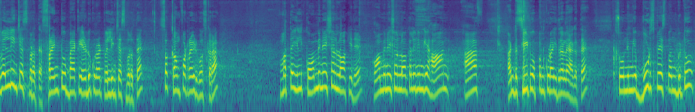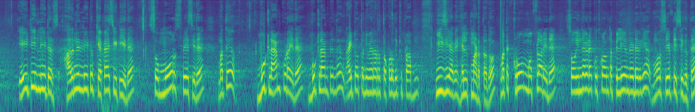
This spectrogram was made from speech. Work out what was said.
ಟ್ವೆಲ್ ಇಂಚಸ್ ಬರುತ್ತೆ. ಫ್ರಂಟ್ ಬ್ಯಾಕ್ ಎರಡು ಕೂಡ ಟ್ವೆಲ್ ಇಂಚಸ್ ಬರುತ್ತೆ. ಸೊ ಕಂಫರ್ಟ್ ರೈಡ್ಗೋಸ್ಕರ ಮತ್ತು ಇಲ್ಲಿ ಕಾಂಬಿನೇಷನ್ ಲಾಕ್ ಇದೆ. ಕಾಂಬಿನೇಷನ್ ಲಾಕಲ್ಲಿ ನಿಮಗೆ horn off and seat open ಕೂಡ ಇದರಲ್ಲೇ ಆಗುತ್ತೆ. ಸೊ ನಿಮಗೆ ಬೂಟ್ ಸ್ಪೇಸ್ ಬಂದುಬಿಟ್ಟು ಏಯ್ಟೀನ್ ಲೀಟರ್ಸ್ ಹದಿನೆಂಟು ಲೀಟರ್ ಕೆಪಾಸಿಟಿ ಇದೆ. ಸೊ ಮೋರ್ ಸ್ಪೇಸ್ ಇದೆ. ಮತ್ತು ಬೂಟ್ ಲ್ಯಾಂಪ್ ಕೂಡ ಇದೆ. ಬೂಟ್ ಲ್ಯಾಂಪಿಂದ ನೈಟ್ ಹೊತ್ತು ನೀವೇನಾದ್ರು ತೊಗೊಳೋದಕ್ಕೆ ಪ್ರಾಬ್ಲಮ್ ಈಸಿಯಾಗಿ ಹೆಲ್ಪ್ ಅದು ಮತ್ತು ಕ್ರೋಮ್ ಮಫ್ಲರ್ ಇದೆ. ಸೊ ಹಿಂದೆಗಡೆ ಕುತ್ಕೊಳ್ಳೋಂಥ ಪಿಲಿಯನ್ ರೈಡರ್ಗೆ ಮೋರ್ ಸೇಫ್ಟಿ ಸಿಗುತ್ತೆ.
